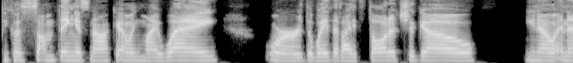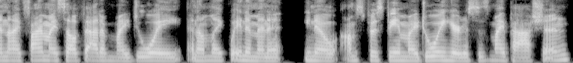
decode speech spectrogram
because something is not going my way or the way that I thought it should go you know and then I find myself out of my joy and I'm like wait a minute. You know I'm supposed to be in my joy here. This is my passion.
